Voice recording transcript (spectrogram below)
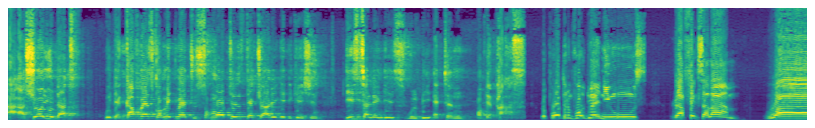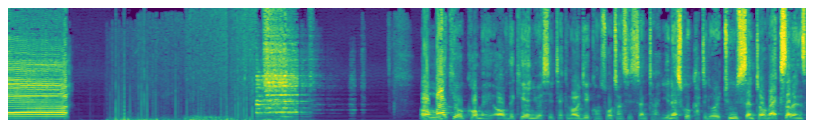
I assure you that with the government's commitment to supporting tertiary education, these challenges will be a thing of the past. Reporting for Joy News, Rafik Salam. Wow. Well, Michael Okome of the KNUST Technology Consultancy Center, UNESCO Category 2 Center of Excellence,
